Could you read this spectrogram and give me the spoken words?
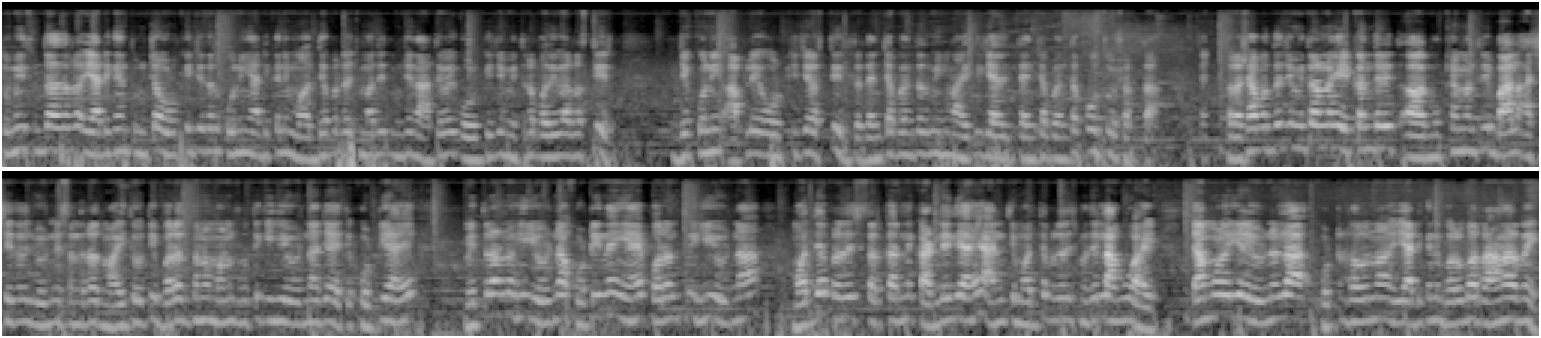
तुम्ही सुद्धा जर या ठिकाणी तुमच्या ओळखीचे जर कोणी या ठिकाणी मध्य प्रदेशमध्ये तुमचे नातेवाईक ओळखीचे मित्रपरिवार असतील जे कोणी आपले ओळखीचे असतील तर त्यांच्यापर्यंत तुम्ही ही माहिती ज्या त्यांच्यापर्यंत पोहोचवू शकता. तर अशा पद्धतीचे मित्रांनो हे एकंदरीत मुख्यमंत्री बाल आशीर्वाद योजनेसंदर्भात माहिती होती. बरेच जण म्हणत होते की ही योजना जी आहे ती खोटी आहे. मित्रांनो ही योजना खोटी नाही आहे परंतु ही योजना मध्य प्रदेश सरकारने काढलेली आहे आणि ती मध्य प्रदेशमध्ये लागू आहे. त्यामुळे या योजनेला खोटं ठरवणं या ठिकाणी बरोबर राहणार नाही.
